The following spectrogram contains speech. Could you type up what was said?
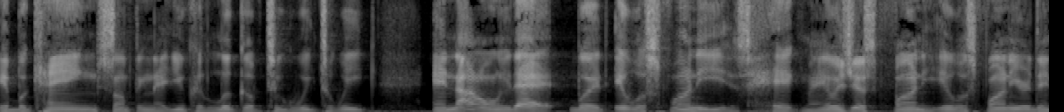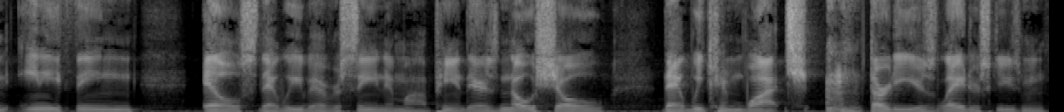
It became something that you could look up to week to week. And not only that, but it was funny as heck, man. It was just funny. It was funnier than anything else that we've ever seen, in my opinion. There's no show that we can watch 30 years later, excuse me,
